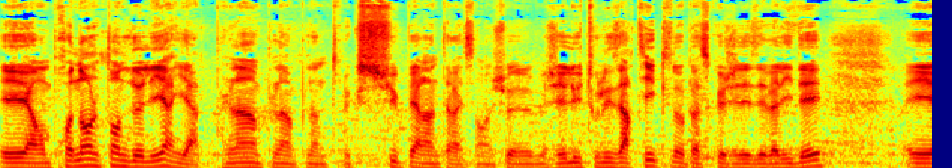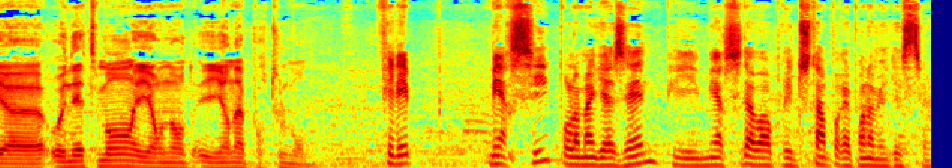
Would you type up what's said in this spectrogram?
Et en prenant le temps de le lire, il y a plein, plein, plein de trucs super intéressants. j'ai lu tous les articles parce que je les ai validés. Et euh, honnêtement, il y en a pour tout le monde. Philippe, Merci pour le magazine, puis merci d'avoir pris du temps pour répondre à mes questions.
